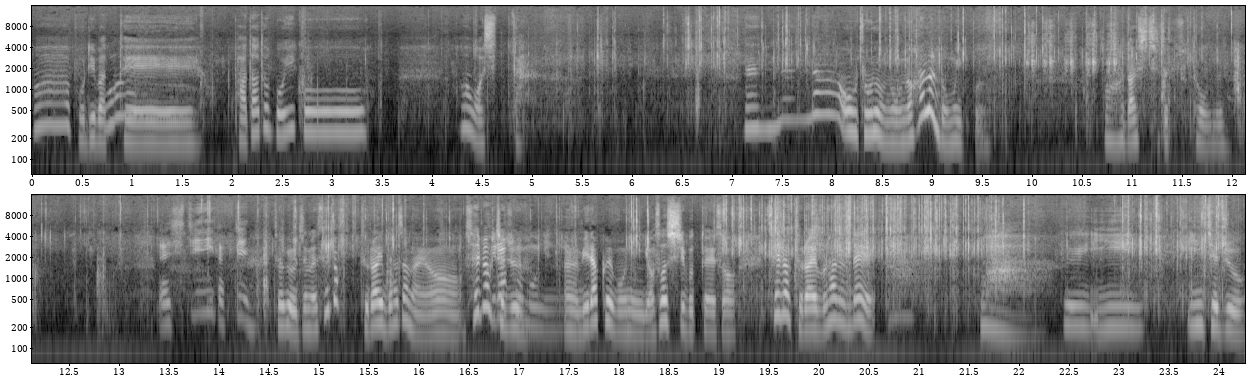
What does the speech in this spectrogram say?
와, 보리밭에 바다도 보이고. 와, 멋있다. 오, 저는 오늘, 하늘 너무 이뻐요. 와, 날씨 진짜 좋다, 오늘. 날씨 찐이다 찐. 제가 요즘에 새벽 드라이브 하잖아요. 새벽 미라클 제주 모닝. 네, 미라클 모닝 6시부터 해서 새벽 드라이브를 하는데 와, 그 이, 이 제주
